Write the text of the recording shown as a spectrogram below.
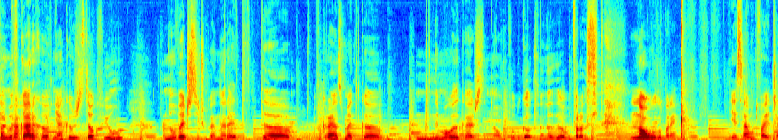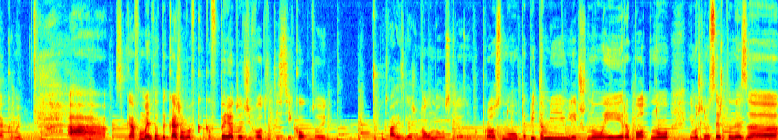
и ме Така. вкараха в някакъв жесток филм, но вече всичко е наред. Та, в крайна сметка не мога да кажа, че съм много подготвена за въпросите. Много добре. И е само това и чакаме. А сега в момента да кажем в какъв период от живота ти си, колкото това да изглежда много, много сериозен въпрос, но те питам и лично, и работно. Имаш ли усещане за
